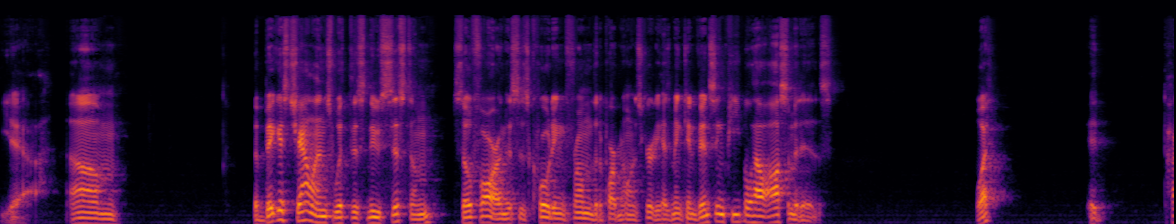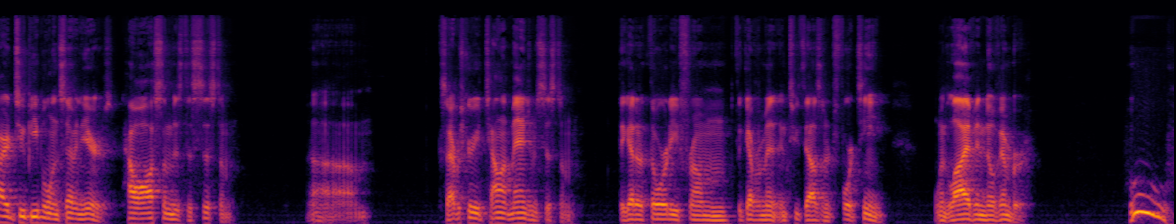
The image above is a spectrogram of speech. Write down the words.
Yeah. Um, the biggest challenge with this new system so far, and this is quoting from the Department of Homeland Security, has been convincing people how awesome it is. What? It hired two people in seven years. How awesome is the system? Um, cybersecurity talent management system. They got authority from the government in 2014, went live in November. Whoo,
